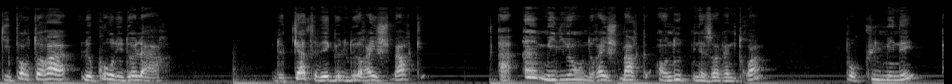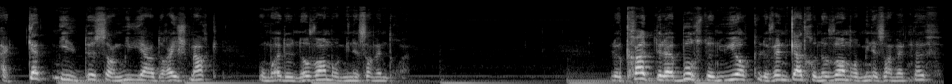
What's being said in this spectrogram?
qui portera le cours du dollar de 4,2 Reichsmark à 1 million de Reichsmark en août 1923 pour culminer à 4200 milliards de Reichsmark au mois de novembre 1923. Le krach de la bourse de New York le 24 novembre 1929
